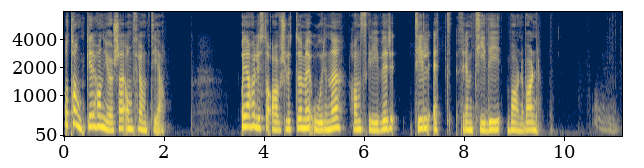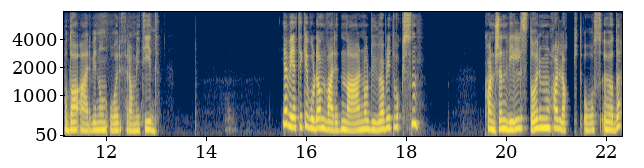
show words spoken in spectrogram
og tanker han gjør seg om framtida. Og jeg har lyst til å avslutte med ordene han skriver til et fremtidig barnebarn. Og da er vi noen år fram i tid. Jeg vet ikke hvordan verden er når du er blitt voksen. Kanskje en vill storm har lagt Ås øde?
